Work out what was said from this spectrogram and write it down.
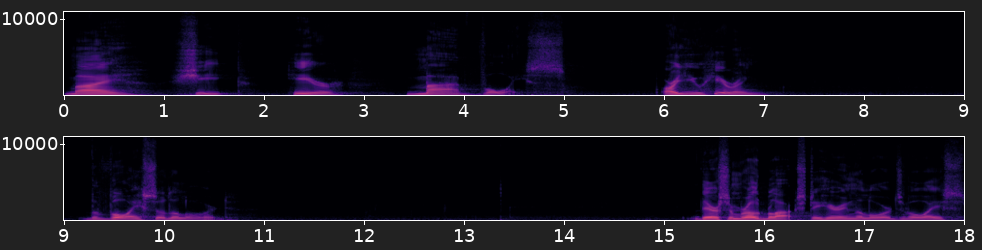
My sheep hear my voice. Are you hearing the voice of the Lord? There are some roadblocks to hearing the Lord's voice.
